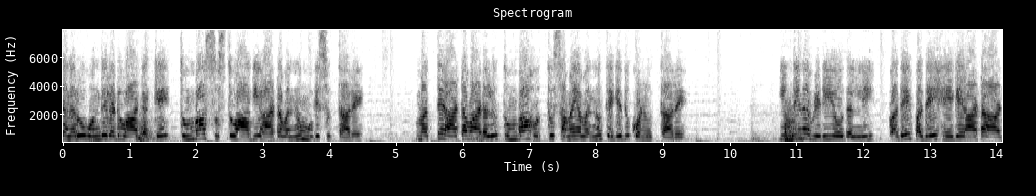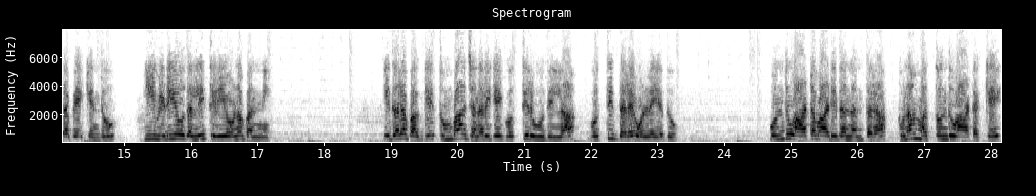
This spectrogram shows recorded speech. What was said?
ಜನರು ಒಂದೆರಡು ಆಟಕ್ಕೆ ತುಂಬಾ ಸುಸ್ತು ಆಗಿ ಆಟವನ್ನು ಮುಗಿಸುತ್ತಾರೆ. ಮತ್ತೆ ಆಟವಾಡಲು ತುಂಬಾ ಹೊತ್ತು ಸಮಯವನ್ನು ತೆಗೆದುಕೊಳ್ಳುತ್ತಾರೆ. ಇಂದಿನ ವಿಡಿಯೋದಲ್ಲಿ ಪದೇ ಪದೇ ಹೇಗೆ ಆಟ ಆಡಬೇಕೆಂದು ಈ ವಿಡಿಯೋದಲ್ಲಿ ತಿಳಿಯೋಣ ಬನ್ನಿ. ಇದರ ಬಗ್ಗೆ ತುಂಬಾ ಜನರಿಗೆ ಗೊತ್ತಿರುವುದಿಲ್ಲ, ಗೊತ್ತಿದ್ದರೆ ಒಳ್ಳೆಯದು. ಒಂದು ಆಟವಾಡಿದ ನಂತರ ಪುನಃ ಮತ್ತೊಂದು ಆಟಕ್ಕೆ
